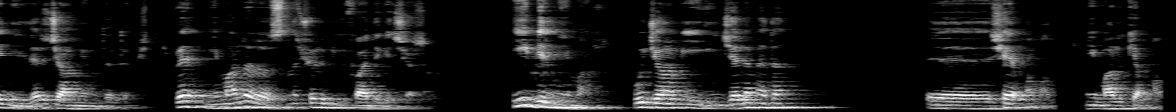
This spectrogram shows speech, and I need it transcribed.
en ileri camimdir demiştir. Ve mimarlar arasında şöyle bir ifade geçer. İyi bir mimar bu camiyi incelemeden eee, şey yapmamalıdır, mimarlık yapmamalıdır.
